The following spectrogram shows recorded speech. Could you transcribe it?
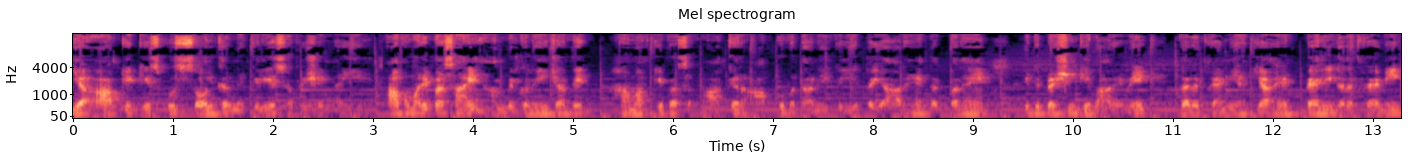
या आपके केस को सॉल्व करने के लिए सफिशिएंट नहीं है। आप हमारे पास आए, हम बिल्कुल नहीं चाहते। हम आपके पास आकर आपको बताने के लिए तैयार हैं, तत्पर हैं कि डिप्रेशन के बारे में गलत फहमियाँ क्या है। पहली गलत फहमी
